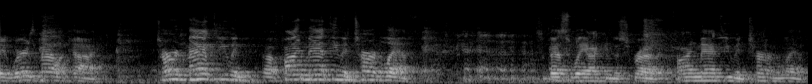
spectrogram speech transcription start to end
Say, where's Malachi? Turn Matthew and uh, find Matthew and turn left. It's the best way I can describe it. Find Matthew and turn left.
